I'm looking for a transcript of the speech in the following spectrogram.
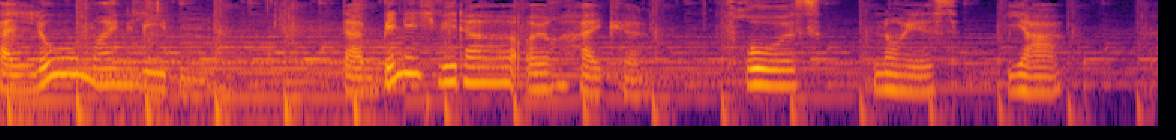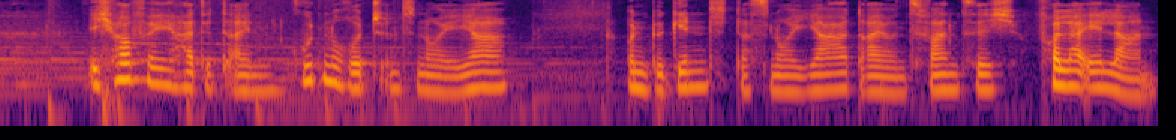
Hallo meine Lieben, da bin ich wieder, eure Heike. Frohes neues Jahr. Ich hoffe, ihr hattet einen guten Rutsch ins neue Jahr und beginnt das neue Jahr 23 voller Elan.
